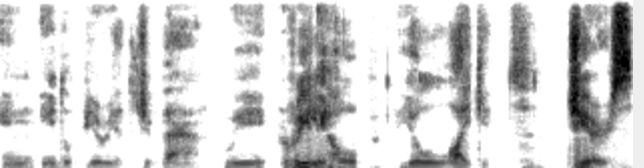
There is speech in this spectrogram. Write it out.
in Edo period Japan. We really hope you'll like it. Cheers!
